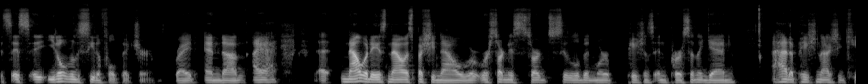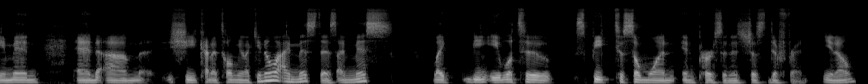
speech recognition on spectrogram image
it's, it's it, you don't really see the full picture right? And um, i uh, nowadays now especially now we're, we're starting to start to see a little bit more patients in person again. I had a patient actually came in and um, she kind of told me like you know what? I miss this. I miss like being able to speak to someone in person it's just different you know?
